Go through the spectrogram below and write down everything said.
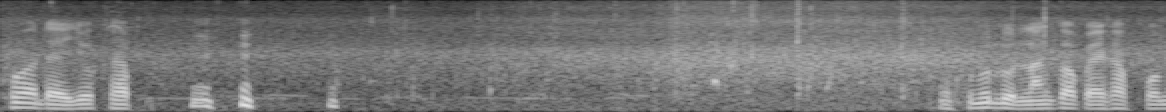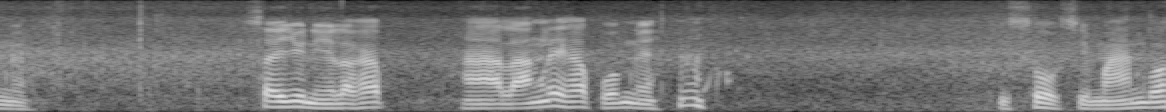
พ่อได้อยู่ครับเดี๋ยวคุณมาหลุดหลังต่อไปครับผมเนี่ยใส่อยู่นี่แหละครับ หาหลังเลยครับผมเนี่ยสิโศกสิมานบ่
